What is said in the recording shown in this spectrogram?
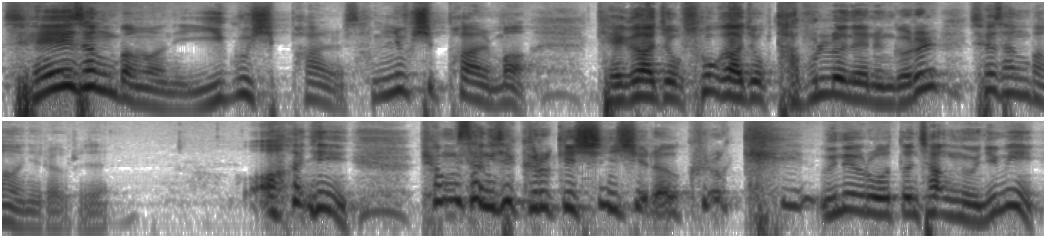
세상 방언 2918, 3618, 막 개가족, 소가족 다 불러내는 거를 세상 방언이라고 그러잖아요. 아니 평상시에 그렇게 신실하고 그렇게 은혜로웠던 장로님이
